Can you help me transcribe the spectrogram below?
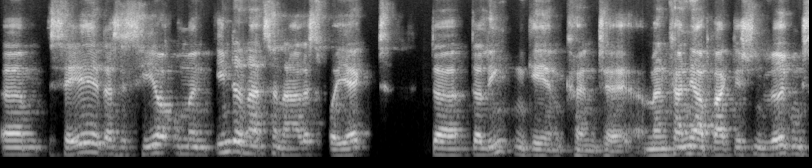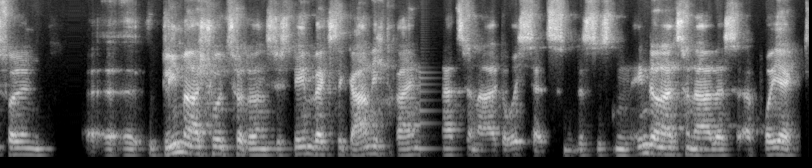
ähm, sehe, dass es hier um ein internationales Projekt geht der, der Linken gehen könnte. Man kann ja praktisch einen wirkungsvollen äh, äh, Klimaschutz oder einen Systemwechsel gar nicht rein national durchsetzen. Das ist ein internationales äh, Projekt.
